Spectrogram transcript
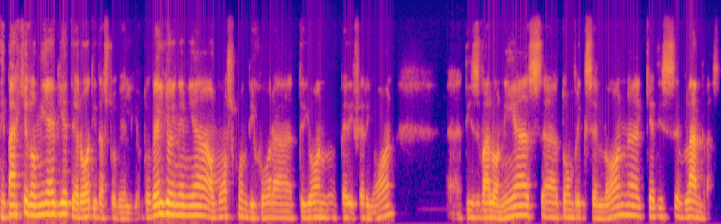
υπάρχει εδώ μια ιδιαιτερότητα στο Βέλγιο. Το Βέλγιο είναι μια ομόσπονδη χώρα τριών περιφερειών ε, της Βαλονίας, ε, των Βρυξελών ε, και της Βλάνδρας.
